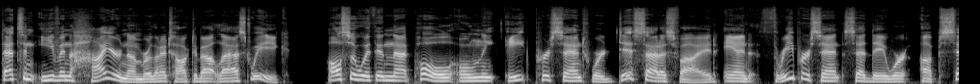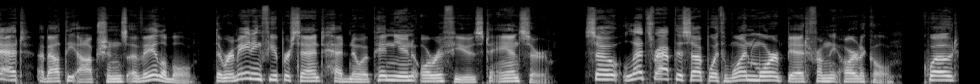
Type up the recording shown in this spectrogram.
That's an even higher number than I talked about last week. Also, within that poll, only 8% were dissatisfied, and 3% said they were upset about the options available. The remaining few percent had no opinion or refused to answer. So let's wrap this up with one more bit from the article. Quote,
